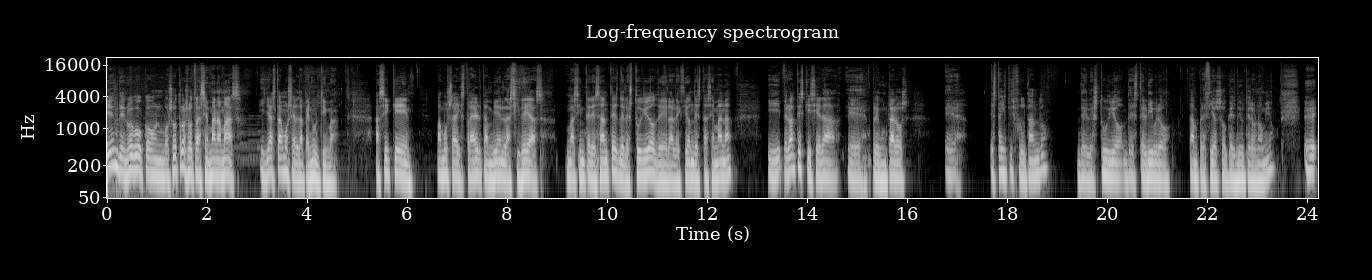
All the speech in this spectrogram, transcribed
Bien, de nuevo con vosotros otra semana más y ya estamos en la penúltima. Así que vamos a extraer también las ideas más interesantes del estudio de la lección de esta semana. Y, pero antes quisiera eh, preguntaros, eh, ¿estáis disfrutando del estudio de este libro tan precioso que es Deuteronomio? Eh,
